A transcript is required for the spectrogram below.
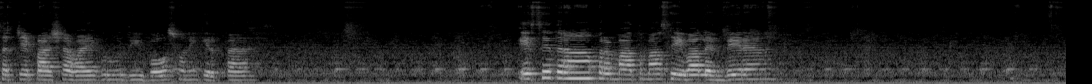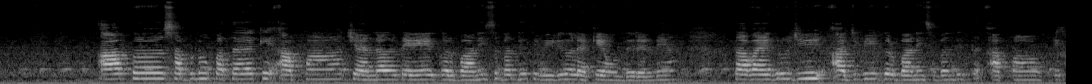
ਸੱਚੇ ਪਾਤਸ਼ਾਹ ਵਾਹਿਗੁਰੂ ਦੀ ਬਹੁਤ ਸੋਹਣੀ ਕਿਰਪਾ ਹੈ। ਇਸੇ ਤਰ੍ਹਾਂ ਪਰਮਾਤਮਾ ਸੇਵਾ ਲੈਂਦੇ ਰਹਿਣ। ਆਪ ਸਭ ਨੂੰ ਪਤਾ ਹੈ ਕਿ ਆਪਾਂ ਚੈਨਲ ਤੇ ਗੁਰਬਾਣੀ ਸੰਬੰਧਿਤ ਵੀਡੀਓ ਲੈ ਕੇ ਆਉਂਦੇ ਰਹਿੰਦੇ ਆ ਤਾਂ ਵਾਹਿਗੁਰੂ ਜੀ, ਅੱਜ ਵੀ ਗੁਰਬਾਣੀ ਸੰਬੰਧਿਤ ਆਪਾਂ ਇੱਕ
